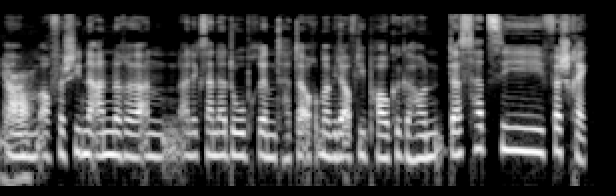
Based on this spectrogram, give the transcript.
Ja. Ähm, auch verschiedene andere, an Alexander Dobrindt hat da auch immer wieder auf die Pauke gehauen. Das hat sie verschreckt.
